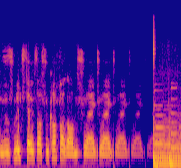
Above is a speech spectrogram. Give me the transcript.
Dieses Mixtapes aus dem Kofferraum swag, swag, swag, swag, swag.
